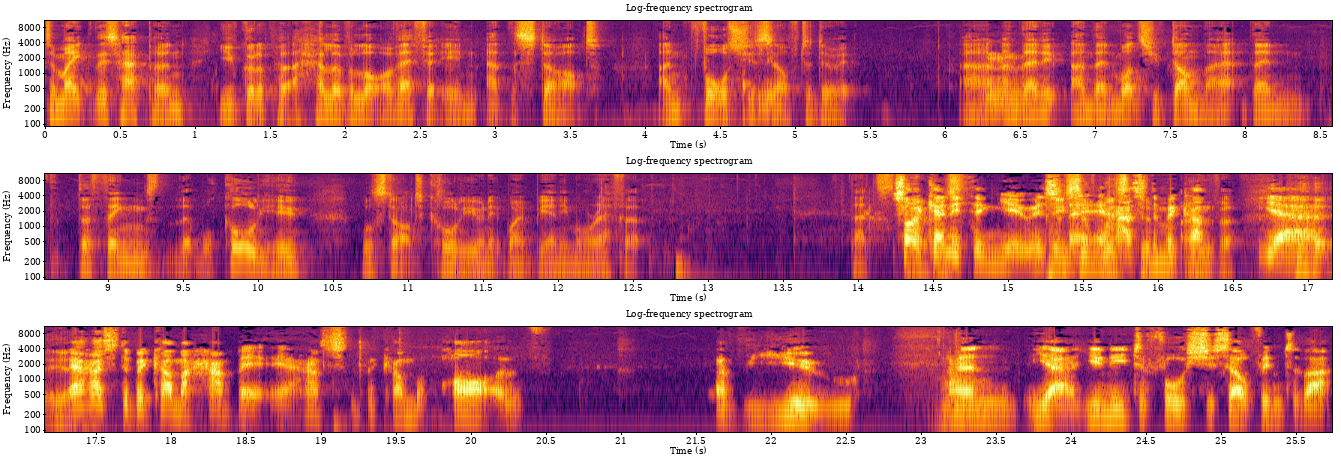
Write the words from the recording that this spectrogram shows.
To make this happen, you've got to put a hell of a lot of effort in at the start and force yourself to do it. Uh, And then, it, and then once you've done that, then the things that will call you will start to call you, and it won't be any more effort. That's It's like anything new, isn't it? It has to become. Yeah, Yeah. it has to become a habit. It has to become a part of of you. And yeah, you need to force yourself into that.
